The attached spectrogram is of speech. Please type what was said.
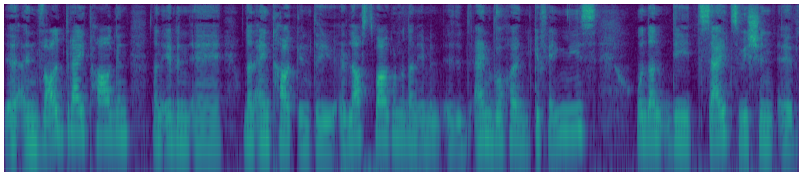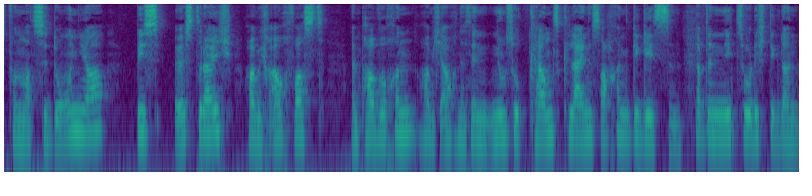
Äh, in Wald drei Tagen, dann eben äh, dann einen Tag in die Lastwagen und dann eben äh, eine Woche im Gefängnis und dann die Zeit zwischen äh, von Mazedonien bis Österreich habe ich auch fast ein paar Wochen habe ich auch nur so ganz kleine Sachen gegessen. Ich habe dann nicht so richtig dann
